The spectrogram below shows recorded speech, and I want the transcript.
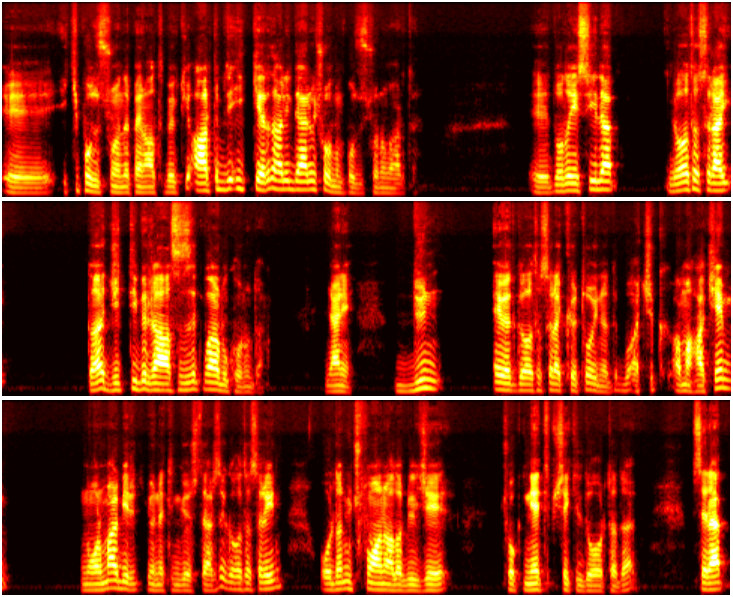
e, iki pozisyonda penaltı bekliyor. Artı bir de ilk yarıda Halil Dervişoğlu'nun pozisyonu vardı. E, dolayısıyla Galatasaray'da ciddi bir rahatsızlık var bu konuda. Yani dün evet Galatasaray kötü oynadı. Bu açık ama hakem normal bir yönetim gösterse Galatasaray'ın oradan 3 puanı alabileceği çok net bir şekilde ortada. Mesela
